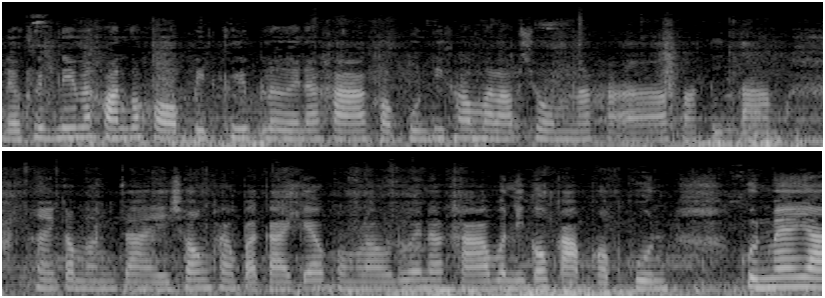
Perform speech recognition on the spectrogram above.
เดี๋ยวคลิปนี้แม่คอนก็ขอปิดคลิปเลยนะคะ ขอบคุณที่เข้ามารับชมนะคะ ฝากติดตาม ให้กำลังใจช่องทางปากกายแก้วของเราด้วยนะคะ วันนี้ก็กราบขอบคุณ คุณแม่ยา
